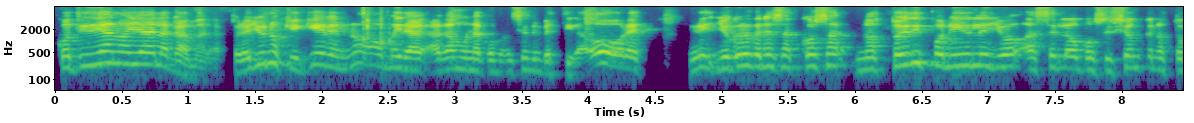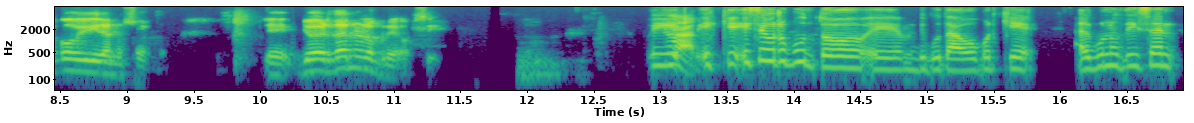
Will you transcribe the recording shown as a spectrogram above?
cotidiano allá de la Cámara. Pero hay unos que quieren, no, mira, hagamos una comisión de investigadores. Yo creo que en esas cosas no estoy disponible yo a hacer la oposición que nos tocó vivir a nosotros. Eh, yo de verdad no lo creo, sí. Es que ese es otro punto, eh, diputado, porque algunos dicen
